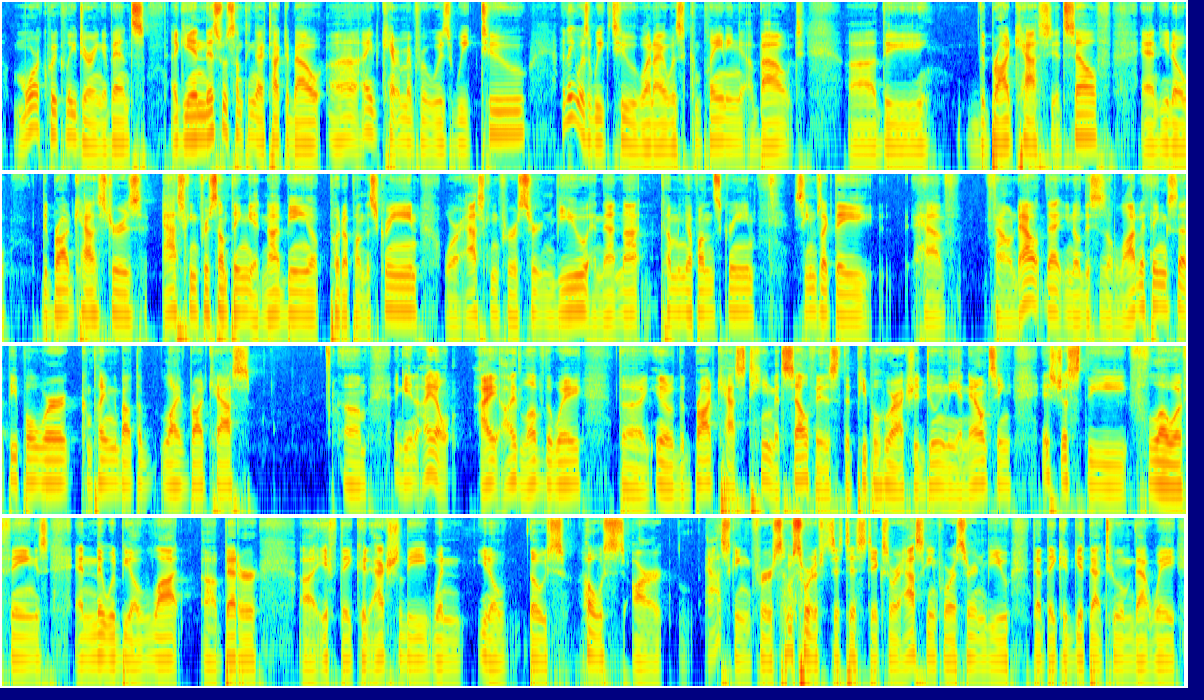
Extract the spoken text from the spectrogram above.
more quickly during events. Again, this was something I talked about. Uh, I can't remember if it was week two. I think it was week two when I was complaining about uh, the the broadcast itself, and you know the broadcasters asking for something, it not being put up on the screen, or asking for a certain view and that not coming up on the screen. Seems like they have found out that you know this is a lot of things that people were complaining about the live broadcasts. Um, again, I don't I I love the way the you know the broadcast team itself is the people who are actually doing the announcing. It's just the flow of things, and it would be a lot uh, better uh, if they could actually when you know those hosts are asking for some sort of statistics or asking for a certain view that they could get that to them. That way,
